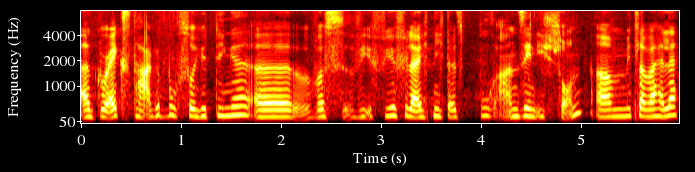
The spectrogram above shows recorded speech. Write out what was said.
Äh, Gregs Tagebuch, solche Dinge, äh, was wir vielleicht nicht als Buch ansehen, ich schon äh, mittlerweile.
